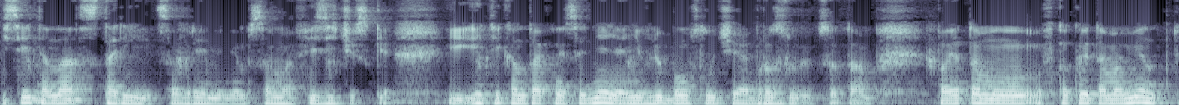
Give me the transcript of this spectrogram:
Сеть, она стареет со временем сама физически. И эти контактные соединения, они в любом случае образуются там. Поэтому в какой-то момент,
